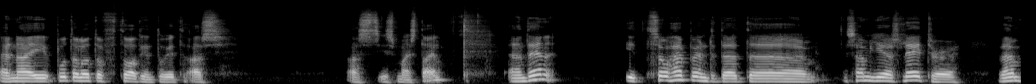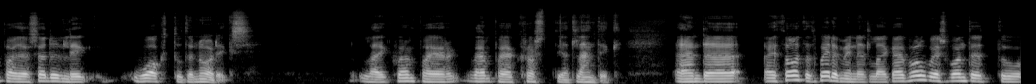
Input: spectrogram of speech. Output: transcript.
And I put a lot of thought into it as as is my style. And then it so happened that uh, some years later, Vampire suddenly walked to the Nordics. Like Vampire, Vampire crossed the Atlantic. And uh, I thought that, wait a minute, like I've always wanted to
